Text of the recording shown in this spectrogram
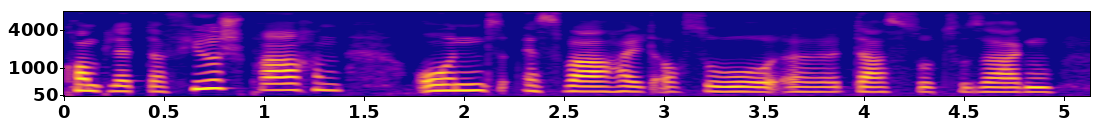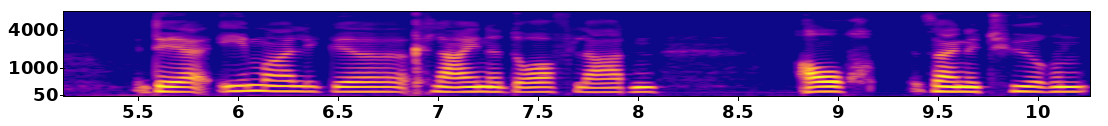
komplett dafür sprachen. Und es war halt auch so, äh, dass sozusagen der ehemalige kleine Dorfladen auch seine Türen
